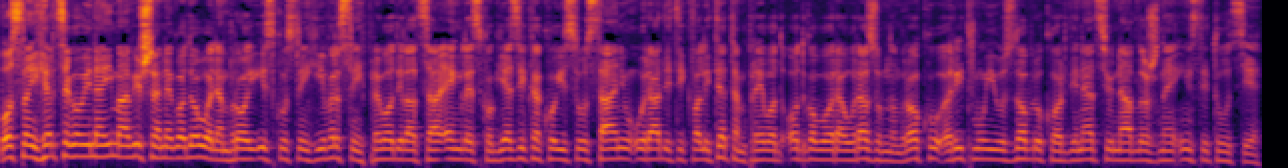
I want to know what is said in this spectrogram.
Bosna i Hercegovina ima više nego dovoljan broj iskusnih i vrsnih prevodilaca engleskog jezika koji su u stanju uraditi kvalitetan prevod odgovora u razumnom roku, ritmu i uz dobru koordinaciju nadložne institucije.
